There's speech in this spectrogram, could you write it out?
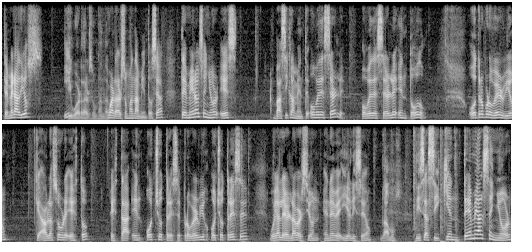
Temer a Dios Y, y, guardar sus mandamientos. guardar sus mandamientos. O sea, temer al Señor es básicamente obedecerle, obedecerle en todo. Otro proverbio que habla sobre esto está en 8.13. Proverbios 8.13, voy a leer la versión NBI Eliseo. Vamos. Dice así, quien teme al Señor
